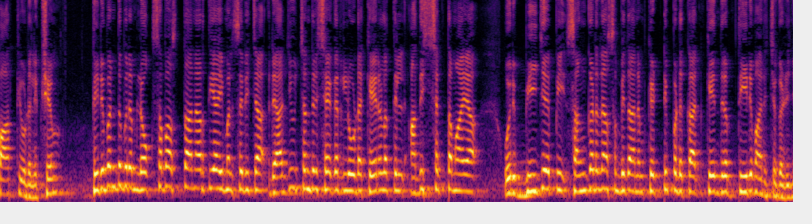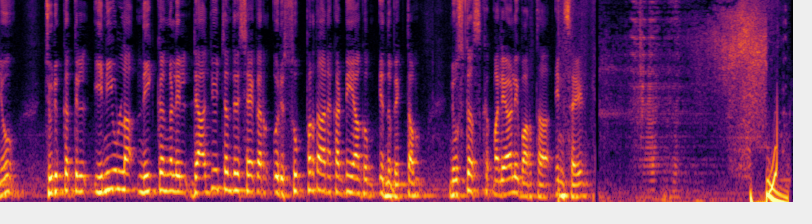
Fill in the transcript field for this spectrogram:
പാർട്ടിയുടെ ലക്ഷ്യം. തിരുവനന്തപുരം ലോക്സഭാ സ്ഥാനാർത്ഥിയായി മത്സരിച്ച രാജീവ് ചന്ദ്രശേഖരിലൂടെ കേരളത്തിൽ അതിശക്തമായ ഒരു ബി ജെ പി സംഘടനാ സംവിധാനം കെട്ടിപ്പടുക്കാൻ കേന്ദ്രം തീരുമാനിച്ചു കഴിഞ്ഞു. ചുരുക്കത്തിൽ ഇനിയുള്ള നീക്കങ്ങളിൽ രാജീവ് ചന്ദ്രശേഖർ ഒരു സുപ്രധാന കണ്ണിയാകും എന്ന് വ്യക്തം. ന്യൂസ് ഡെസ്ക് മലയാളി വാർത്ത ഇൻസൈഡ്. Whoop!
